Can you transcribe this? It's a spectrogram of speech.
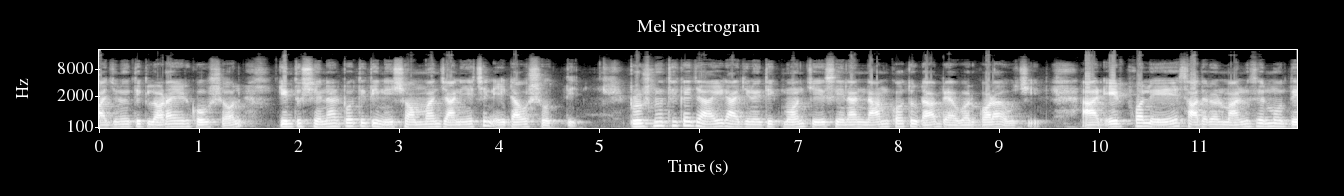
রাজনৈতিক লড়াইয়ের কৌশল, কিন্তু সেনার প্রতি তিনি সম্মান জানিয়েছেন, এটাও সত্যি। প্রশ্ন থেকে যায়, রাজনৈতিক মঞ্চে সেনার নাম কতটা ব্যবহার করা উচিত? আর এর ফলে সাধারণ মানুষের মধ্যে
